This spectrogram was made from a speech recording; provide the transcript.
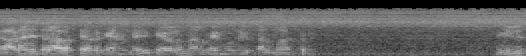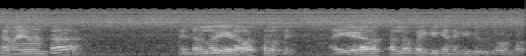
గాఢ నిద్ర అవస్థ ఎవరికైనా ఉండేది. కేవలం నలభై మూడు నిమిషాలు మాత్రమే. మిగిలిన సమయం అంతా నిద్రలో ఏడు అవస్థలు ఉన్నాయి. ఆ ఏడు అవస్థల్లో పైకి కిందకి తిరుగుతూ ఉంటాం.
